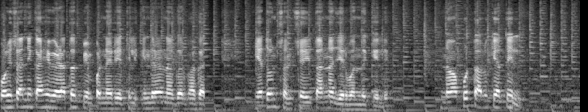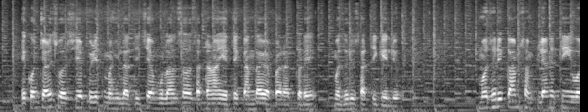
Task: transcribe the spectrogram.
पोलिसांनी काही वेळातच पिंपळनेर येथील इंदिरानगर भागात या दोन संशयितांना जेरबंद केले. नवापूर तालुक्यातील एकोणचाळीस वर्षीय पीडित महिला तिच्या मुलांसह सटाणा येथे कांदा व्यापाऱ्याकडे मजुरीसाठी गेली होती. मजुरी काम संपल्याने ती व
